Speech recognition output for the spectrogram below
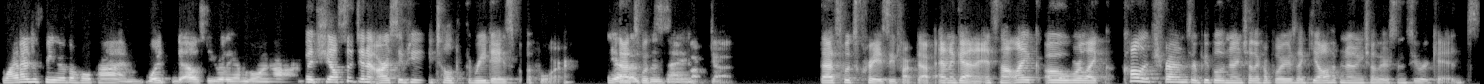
why not just be there the whole time? What else do you really have going on? But she also didn't RSVP till three days before. Yeah, that's, that's what's insane. fucked up. That's what's crazy fucked up. And again, it's not like, oh, we're like college friends or people who've known each other a couple of years. Like y'all have known each other since you were kids.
